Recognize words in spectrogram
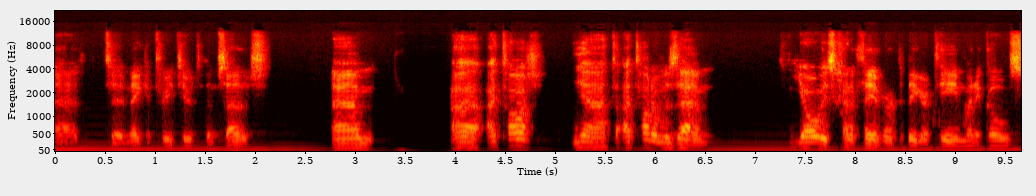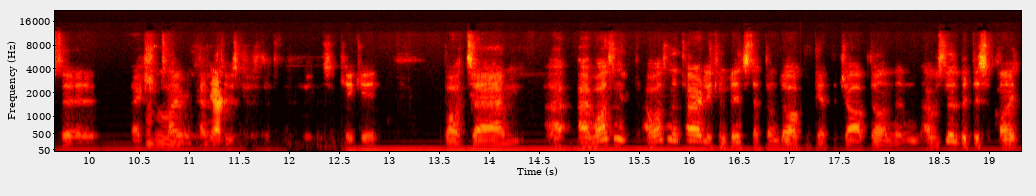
uh, to make it three two to themselves. Um, uh, I thought, yeah, I, th- I thought it was um, you always kind of favor the bigger team when it goes to extra mm-hmm. time or penalties because yeah. it kick in. But um, I, I wasn't I wasn't entirely convinced that Dundalk would get the job done, and I was a little bit disappointed,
